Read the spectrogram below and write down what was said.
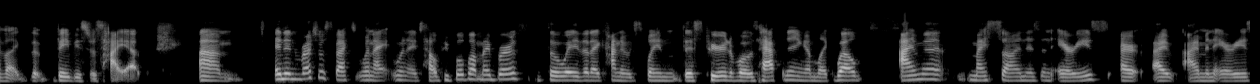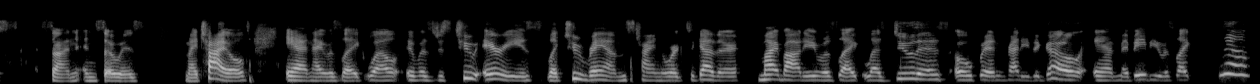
like the baby's just high up um and in retrospect when i when i tell people about my birth the way that i kind of explain this period of what was happening i'm like well i'm a my son is an aries I, I i'm an aries sun and so is my child. And I was like, well, it was just two Aries, like two Rams trying to work together. My body was like, let's do this, open, ready to go. And my baby was like, no,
